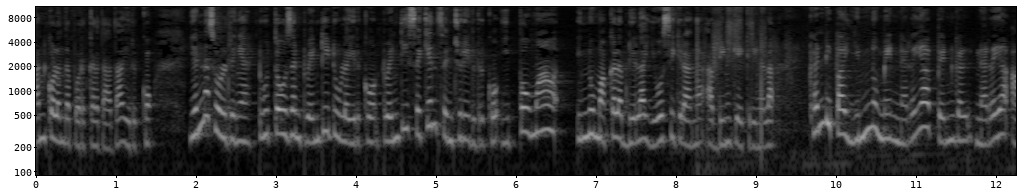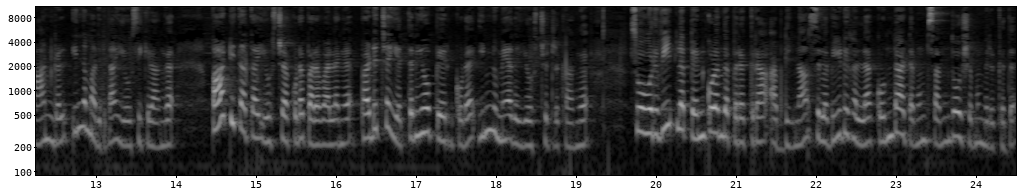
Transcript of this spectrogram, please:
ஆண் குழந்தை பிறக்கிறதா தான் இருக்கும். என்ன சொல்கிறீங்க டூ தௌசண்ட் டுவெண்ட்டி டூவில் இருக்கோம் டுவெண்ட்டி செகண்ட் செஞ்சுரியில் இருக்கோம் இப்போவுமா இன்னும் மக்கள் அப்படியெல்லாம் யோசிக்கிறாங்க அப்படின்னு கேட்குறீங்களா கண்டிப்பாக இன்னுமே நிறையா பெண்கள் நிறையா ஆண்கள் இந்த மாதிரி தான் யோசிக்கிறாங்க. பாட்டி தாத்தா யோசிச்சா கூட பரவாயில்லைங்க. படித்த எத்தனையோ பேர் கூட இன்னுமே அதை யோசிச்சுட்ருக்காங்க ஸோ ஒரு வீட்டில் பெண் குழந்தை பிறக்கிறா அப்படின்னா சில வீடுகளில் கொண்டாட்டமும் சந்தோஷமும் இருக்குது.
